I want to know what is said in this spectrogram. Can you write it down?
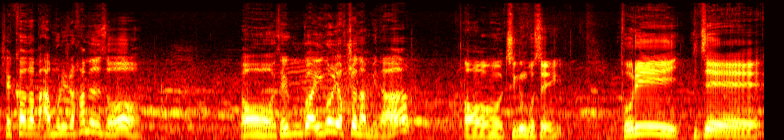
제카가 마무리를 하면서 어, 대구가 이걸 역전합니다. 어 지금 보세요. 볼이 이제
